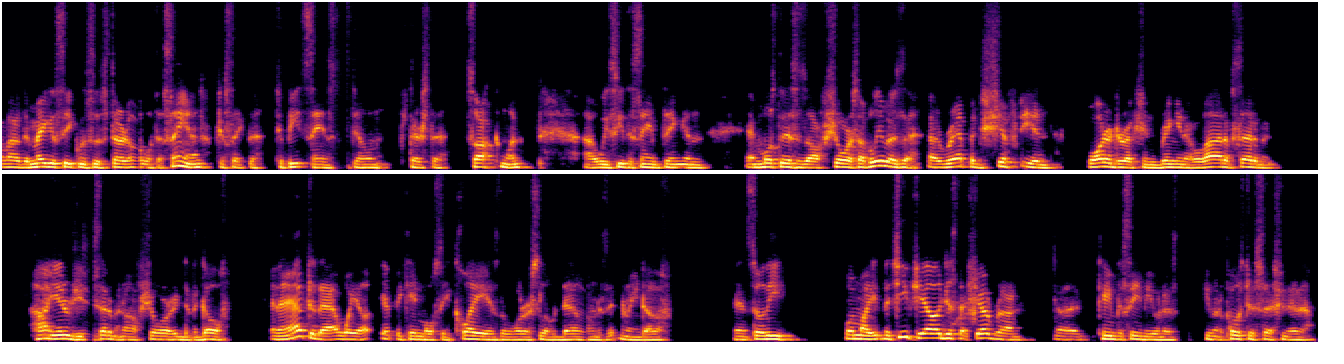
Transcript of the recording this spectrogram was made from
a lot of the mega sequences start out with the sand, just like the Tapeats sandstone starts the Sauk one. Uh, we see the same thing, and and most of this is offshore. So I believe there's a, a rapid shift in water direction, bringing a lot of sediment, high energy sediment offshore into the Gulf. And then after that, way up, it became mostly clay as the water slowed down as it drained off. And so the when my the chief geologist at Chevron uh, came to see me when I was giving a poster session at a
